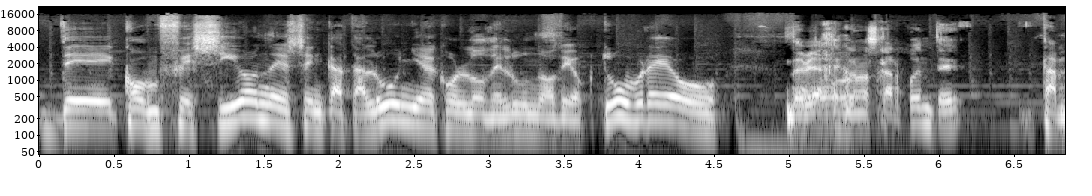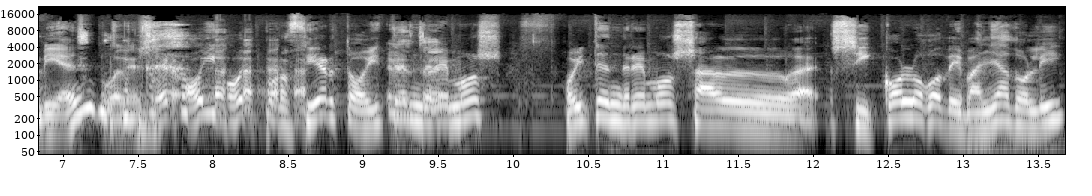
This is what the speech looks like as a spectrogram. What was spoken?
De confesiones en Cataluña con lo del 1 de octubre o... De viaje con Oscar Puente. También puede ser. Hoy, hoy por cierto, hoy tendremos, hoy tendremos al psicólogo de Valladolid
